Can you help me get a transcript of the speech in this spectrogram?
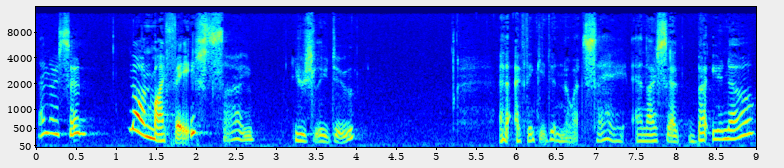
And I said, On my face, I usually do. And I think he didn't know what to say. And I said, But you know,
